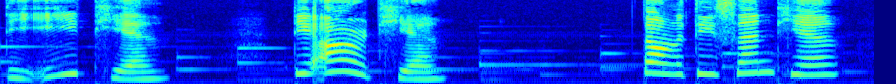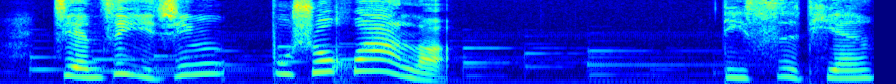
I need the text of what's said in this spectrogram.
第一天，第二天，到了第三天，茧子已经不说话了。第四天，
